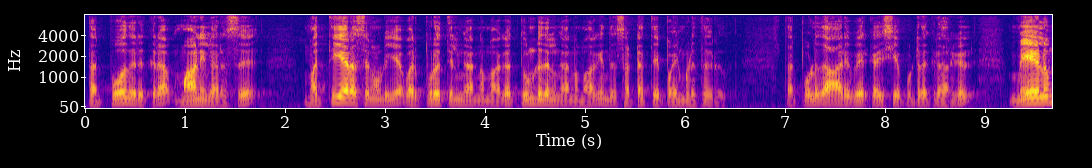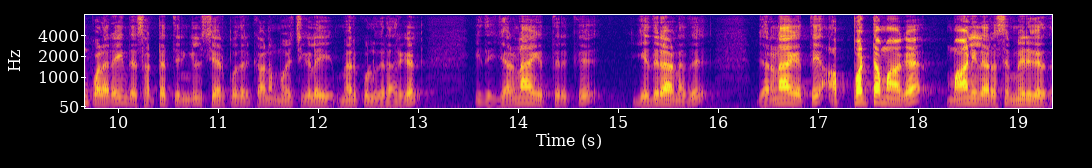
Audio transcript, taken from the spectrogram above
தற்போது இருக்கிற மாநில அரசு மத்திய அரசினுடைய வற்புறுத்தின் காரணமாக தூண்டுதல் காரணமாக இந்த சட்டத்தை பயன்படுத்துகிறது. தற்பொழுது ஆறு பேர் கைது செய்யப்பட்டிருக்கிறார்கள். மேலும் பலரை இந்த சட்டத்தின் கீழ் சேர்ப்பதற்கான முயற்சிகளை மேற்கொள்கிறார்கள். இது ஜனநாயகத்திற்கு எதிரானது. ஜனநாயகத்தை அப்பட்டமாக மாநில அரசு மீறுகிறது.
